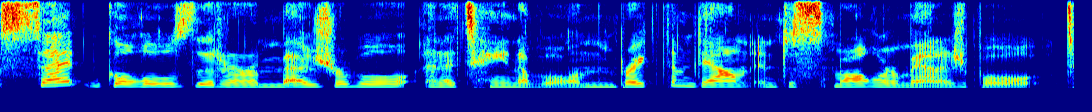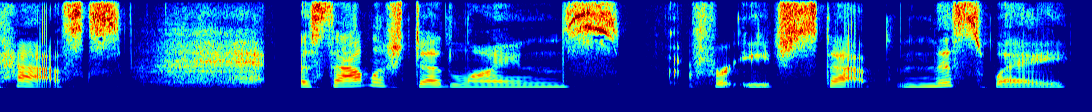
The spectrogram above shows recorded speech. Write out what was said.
set goals that are measurable and attainable and break them down into smaller, manageable tasks. Establish deadlines for each step. In this way,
